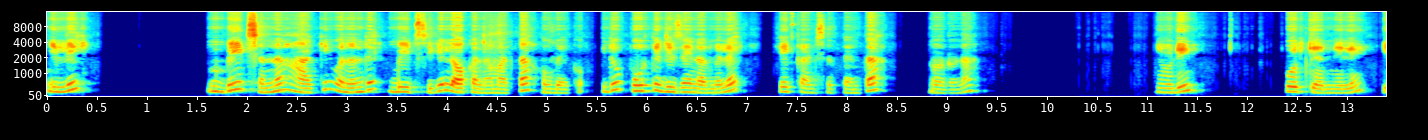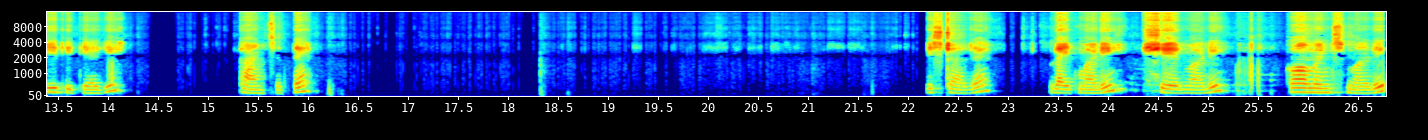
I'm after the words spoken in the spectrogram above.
ಇಲ್ಲಿ ಬೀಡ್ಸನ್ನು ಹಾಕಿ ಒಂದೊಂದೇ ಬೀಡ್ಸಿಗೆ ಲಾಕನ್ನು ಮಾಡ್ತಾ ಹೋಗಬೇಕು. ಇದು ಪೂರ್ತಿ ಡಿಸೈನ್ ಆದಮೇಲೆ ಹೇಗೆ ಕಾಣಿಸುತ್ತೆ ಅಂತ ನೋಡೋಣ. ನೋಡಿ, ಪೂರ್ತಿ ಆದಮೇಲೆ ಈ ರೀತಿಯಾಗಿ ಕಾಣಿಸುತ್ತೆ. ಇಷ್ಟ ಆದರೆ ಲೈಕ್ ಮಾಡಿ ಶೇರ್ ಮಾಡಿ ಕಾಮೆಂಟ್ಸ್ ಮಾಡಿ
